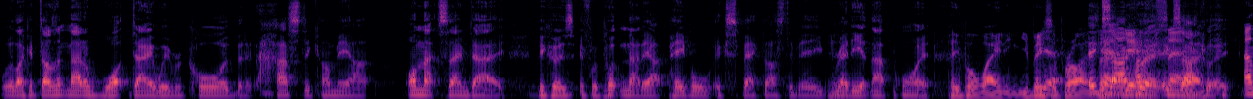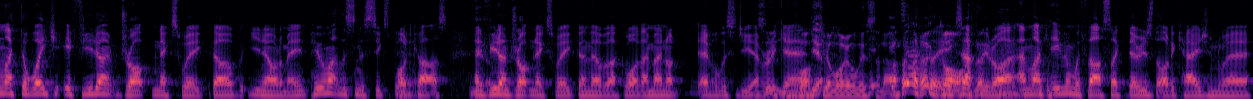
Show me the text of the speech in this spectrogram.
we are like, it doesn't matter what day we record, but it has to come out on that same day because if we're putting that out, people expect us to be ready at that point. People waiting. You'd be surprised. eh? Exactly, Yeah, 100%. exactly. And like the week, if you don't drop next week, they'll, you know what I mean. People might listen to six podcasts, and if you don't drop next week, then they'll be like, well, they may not ever listen to you ever again. You've lost Yeah. your loyal listener. Exactly, exactly right. And like even with us, like there is the odd occasion where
